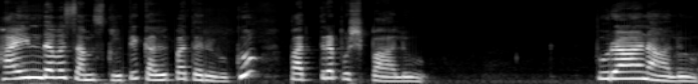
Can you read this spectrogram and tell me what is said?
హైందవ సంస్కృతి కల్పతరువుకు పత్రపుష్పాలు. పురాణాలు.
